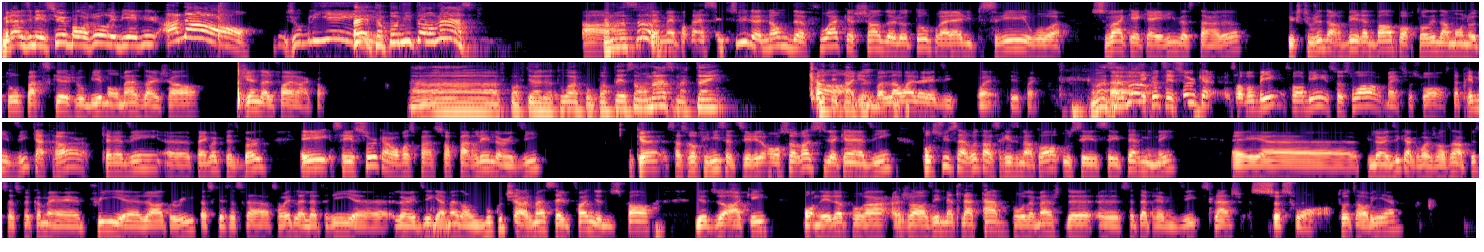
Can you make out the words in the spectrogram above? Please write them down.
Mesdames et messieurs, bonjour et bienvenue. Ah non! J'ai oublié! Hey, t'as pas mis ton masque! Ah, Comment ça? C'est tellement important. Sais-tu le nombre de fois que je sors de l'auto pour aller à l'épicerie ou euh, souvent à quincaillerie de ce temps-là, puis que je suis obligé de revirer de bord pour retourner dans mon auto parce que j'ai oublié mon masque dans le char? Je viens de le faire encore. Ah, je suis pas fier de toi. Faut porter son masque, Martin. Je vais l'avoir lundi. Ouais, t'es fin. Comment ça Euh, va? Écoute, c'est sûr que ça va bien. Ça va bien ce soir. Ben, ce soir, cet après-midi, 4 heures, Canadien, euh, Penguin de Pittsburgh. Et c'est sûr, quand on va se, par- se reparler lundi, que ça sera fini cette série-là. On saura si le Canadien poursuit sa route en éliminatoires ou c'est c'est terminé. Et euh, puis lundi, quand on va jaser, en plus, ça sera comme un pre-lottery parce que ça, sera, ça va être la loterie lundi également. Donc, beaucoup de changements. C'est le fun. Il y a du sport, il y a du hockey. On est là pour en jaser, mettre la table pour le match de euh, cet après-midi slash ce soir. Toi, ça va bien, Yann?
